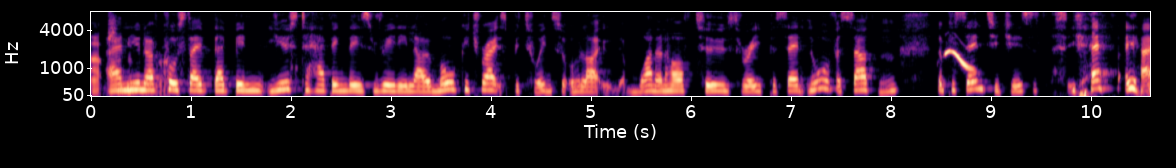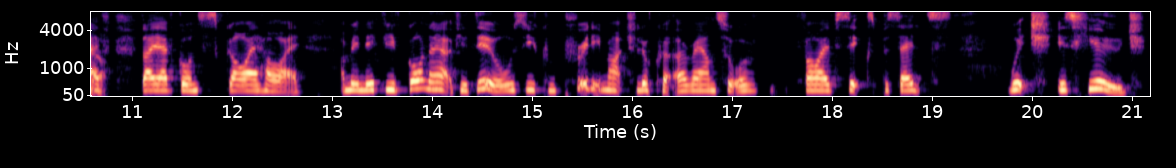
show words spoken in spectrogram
Absolutely and you know, right. of course, they've they've been used to having these really low mortgage rates between sort of like one and a half, two, three percent, and all of a sudden, the percentages, yeah, they have yeah. they have gone sky high. I mean, if you've gone out of your deals, you can pretty much look at around sort of five, six percent, which is huge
